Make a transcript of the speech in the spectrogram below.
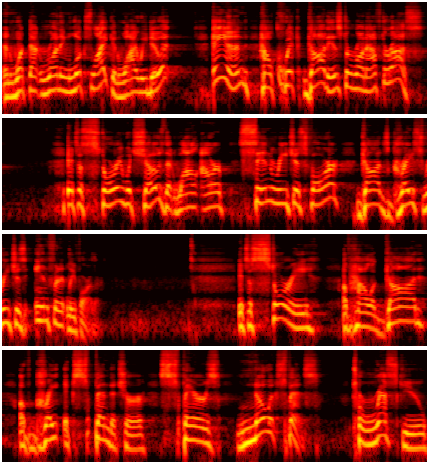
and what that running looks like and why we do it and how quick God is to run after us. It's a story which shows that while our sin reaches far, God's grace reaches infinitely farther. It's a story of how a God of great expenditure spares no expense to rescue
